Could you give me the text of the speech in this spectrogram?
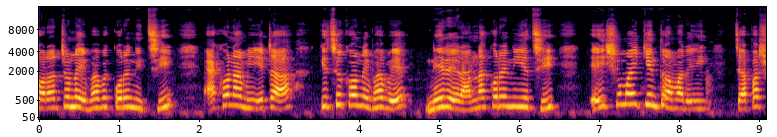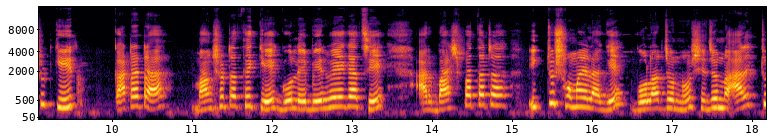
করার জন্য এভাবে করে নিচ্ছি। এখন আমি এটা কিছুক্ষণ এভাবে নেড়ে রান্না করে নিয়েছি। এই সময় কিন্তু আমার এই চাপা শুটকির কাঁটাটা মাংসটা থেকে গলে বের হয়ে গেছে। আর বাঁশপাতাটা একটু সময় লাগে গলার জন্য, সেজন্য আরেকটু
